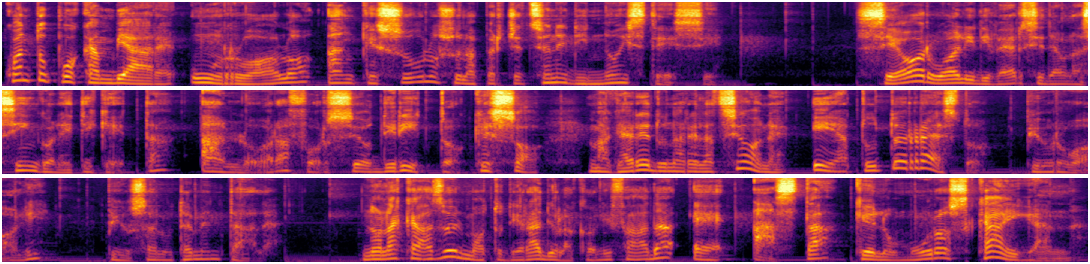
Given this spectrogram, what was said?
Quanto può cambiare un ruolo anche solo sulla percezione di noi stessi? Se ho ruoli diversi da una singola etichetta, allora forse ho diritto, che so, magari ad una relazione e a tutto il resto. Più ruoli, più salute mentale. Non a caso il motto di Radio La Colifada è Asta che lo muro scaigan,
